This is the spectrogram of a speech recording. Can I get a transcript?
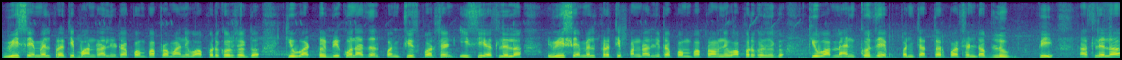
वीस एम एल प्रति पंधरा लिटर पंपाप्रमाणे वापर करू शकतो. किंवा टोबिकोनाजल पंचवीस पर्सेंट ई सी असलेलं वीस एम एल प्रति पंधरा लिटर पंपाप्रमाणे वापर करू शकतो. किंवा मॅन्कोझेप पंच्याहत्तर पर्सेंट डब्ल्यू पी असलेलं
